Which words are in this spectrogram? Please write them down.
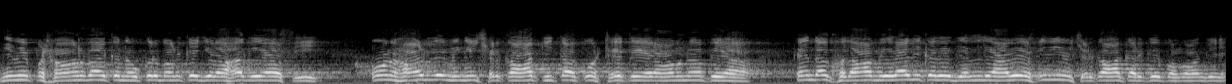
ਜਿਵੇਂ ਪਠਾਨ ਦਾ ਇੱਕ ਨੌਕਰ ਬਣ ਕੇ ਜੁਲਾਹਾ ਗਿਆ ਸੀ। ਹੁਣ ਹਾੜ ਦੇ ਮਹੀਨੇ ਛਿੜਕਾ ਕੀਤਾ ਕੋਠੇ ਤੇ, ਆਰਾਮ ਨਾ ਪਿਆ। ਕਹਿੰਦਾ, ਖੁਦਾ ਮੇਰਾ ਵੀ ਕਦੇ ਦਿਨ ਲਿਆਵੇ, ਅਸੀਂ ਵੀ ਛਿੜਕਾ ਕਰਕੇ ਪਵਾਂਗੇ।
